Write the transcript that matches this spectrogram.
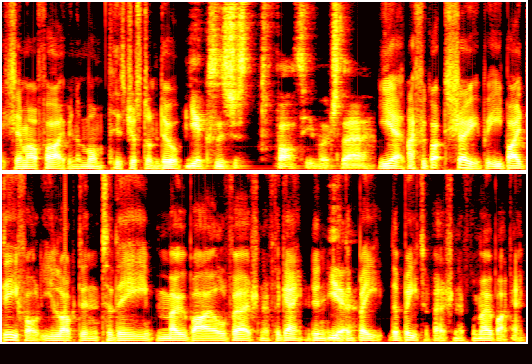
HTML5 in a month is just undoable. Yeah, because there's just far too much there. Yeah, I forgot to show you, but you, by default you logged into the mobile version of the game, didn't you? Yeah. The, be- the beta version of the mobile game.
